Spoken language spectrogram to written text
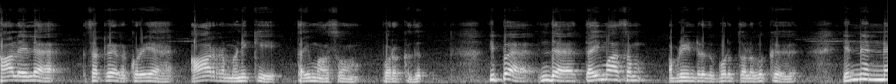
காலையில் சற்றேறக்குறைய ஆறரை மணிக்கு தை மாதம் பிறக்குது. இப்போ இந்த தை மாதம் அப்படின்றத பொறுத்தளவுக்கு என்னென்ன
